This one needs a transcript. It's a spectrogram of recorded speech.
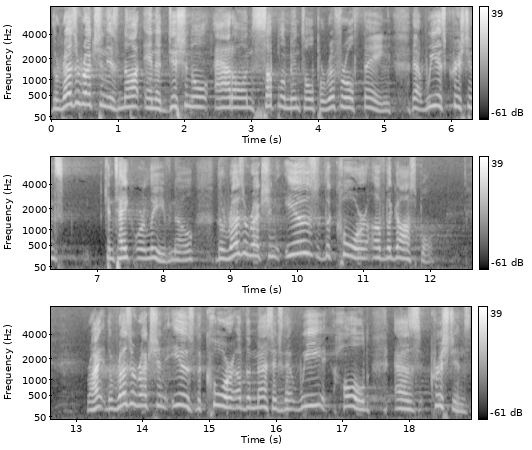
The resurrection is not an additional add on, supplemental, peripheral thing that we as Christians can take or leave. No, the resurrection is the core of the gospel. Right? The resurrection is the core of the message that we hold as Christians.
